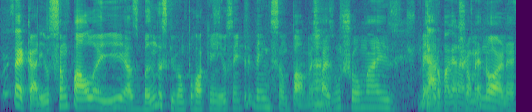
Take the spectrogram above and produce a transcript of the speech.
Pois é, cara, e o São Paulo aí, as bandas que vão pro Rock in Rio sempre vêm em São Paulo, mas Aham. faz um show mais... Caro pra Um caralho, show né? menor, né?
